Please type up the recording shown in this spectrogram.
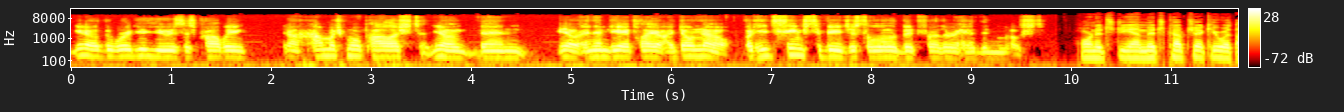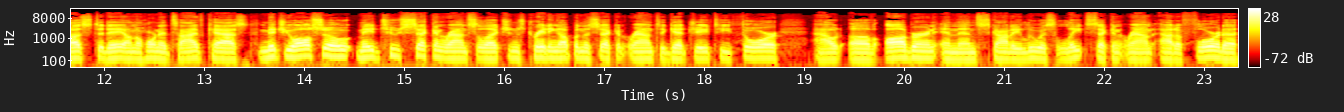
you know, the word you use is probably, you know, how much more polished, you know, than you know, an NBA player. I don't know, but he seems to be just a little bit further ahead than most. Hornets GM Mitch Kupchak here with us today on the Hornets Hivecast. Mitch, you also made two second round selections, trading up in the second round to get JT Thor out of Auburn and then Scottie Lewis late second round out of Florida.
